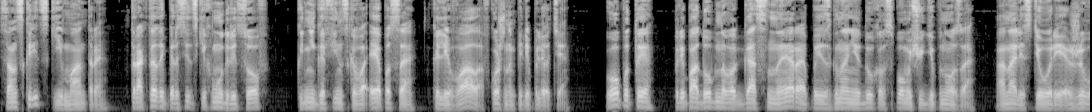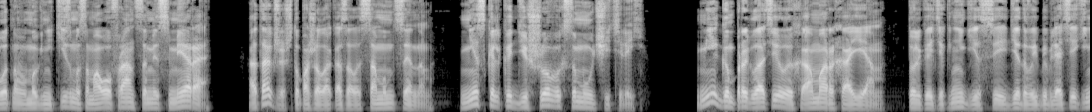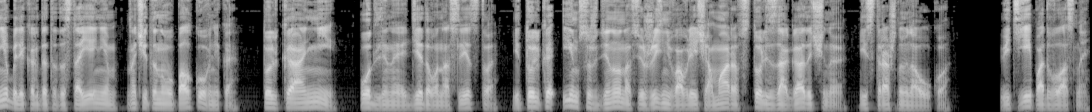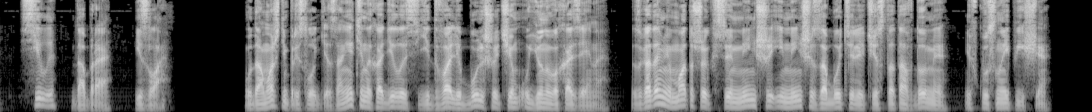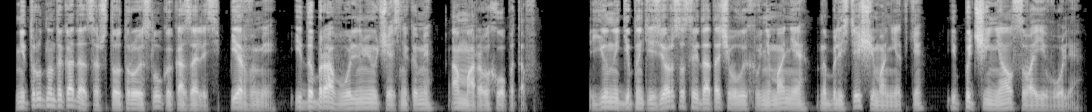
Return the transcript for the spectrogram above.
санскритские мантры, трактаты персидских мудрецов, книга финского эпоса «Калевала» в кожаном переплете, опыты преподобного Гаснера по изгнанию духов с помощью гипноза, анализ теории животного магнетизма самого Франца Месмера, а также, что, пожалуй, оказалось самым ценным, несколько дешевых самоучителей. Мигом проглотил их Амар Хаям. Только эти книги из всей дедовой библиотеки не были когда-то достоянием начитанного полковника. Только они, подлинное дедово наследство, и только им суждено на всю жизнь вовлечь Амара в столь загадочную и страшную науку. Ведь ей подвластны силы добра и зла. У домашней прислуги занятий находилось едва ли больше, чем у юного хозяина. С годами матушек все меньше и меньше заботили чистота в доме и вкусная пища. Нетрудно догадаться, что трое слуг оказались первыми и добровольными участниками Амаровых опытов. Юный гипнотизер сосредотачивал их внимание на блестящей монетке и подчинял своей воле.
